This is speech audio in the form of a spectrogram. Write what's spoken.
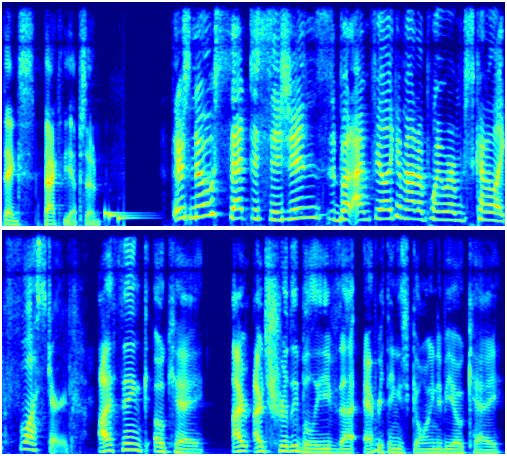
thanks. Back to the episode. there's no set decisions but i feel like i'm at a point where i'm just kind of like flustered I think okay. I, I truly believe that everything's going to be okay,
